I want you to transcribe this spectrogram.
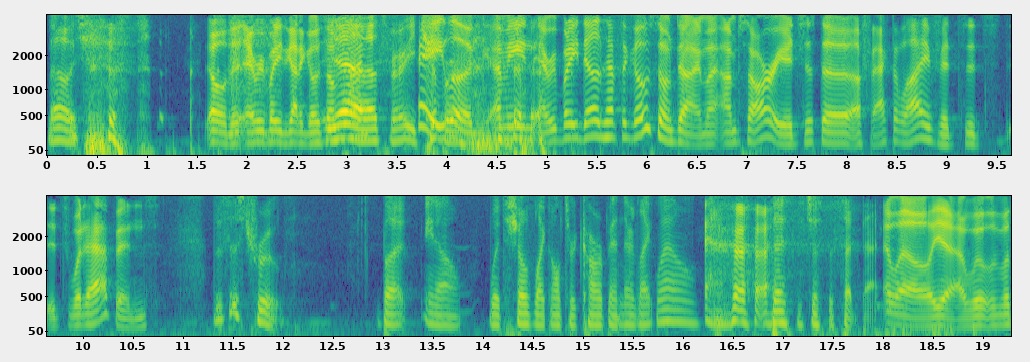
No, it's just Oh, that everybody's got to go sometime. yeah. That's very. Hey, chipper. look, I mean, everybody does have to go sometime. I, I'm sorry, it's just a, a fact of life. It's it's it's what happens. this is true, but you know, with shows like Altered Carbon, they're like, well, this is just a setback. Well, yeah, we'll we'll,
